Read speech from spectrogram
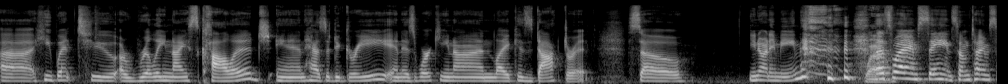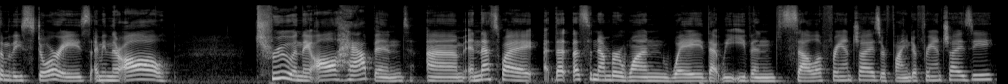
Uh, he went to a really nice college and has a degree and is working on like his doctorate. So, you know what I mean? That's why I'm saying sometimes some of these stories. I mean, they're all true and they all happened um, and that's why that, that's the number one way that we even sell a franchise or find a franchisee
